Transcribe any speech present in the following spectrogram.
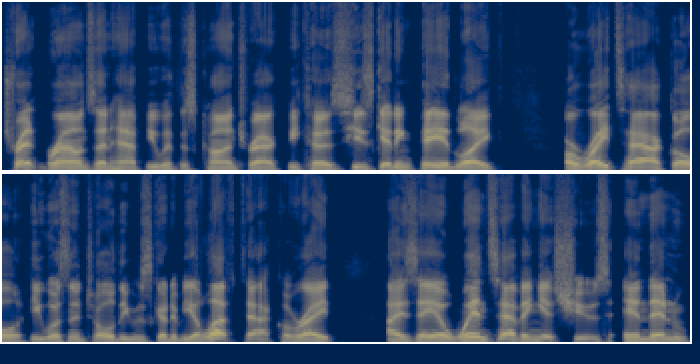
Trent Brown's unhappy with his contract because he's getting paid like a right tackle. He wasn't told he was going to be a left tackle, right? Isaiah Wynn's having issues. And then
